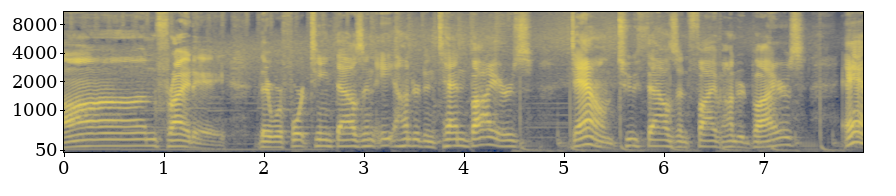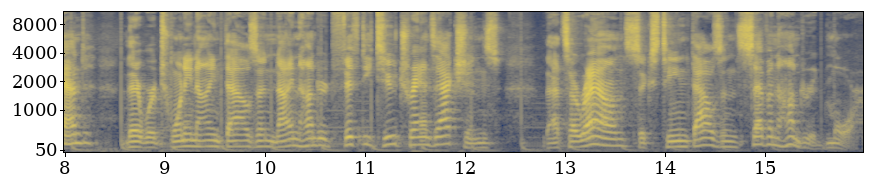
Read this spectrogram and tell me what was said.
On Friday, there were 14,810 buyers, down 2,500 buyers, and there were 29,952 transactions. That's around 16,700 more.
